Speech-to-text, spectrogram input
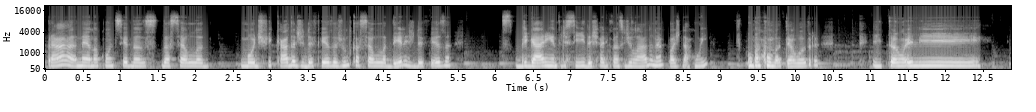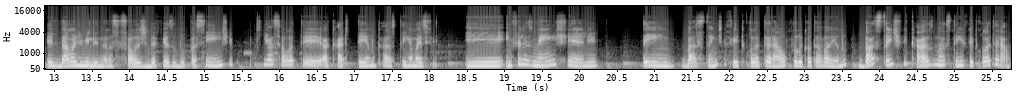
para né, não acontecer das, da célula modificada de defesa junto com a célula dele de defesa brigarem entre si e deixarem câncer de lado, né? Pode dar ruim, uma combater a outra. Então ele ele dá uma diminuída nessas células de defesa do paciente, que a célula T, a CAR-T, no caso, tenha mais E, infelizmente, ele tem bastante efeito colateral, pelo que eu tava lendo. Bastante eficaz, mas tem efeito colateral.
